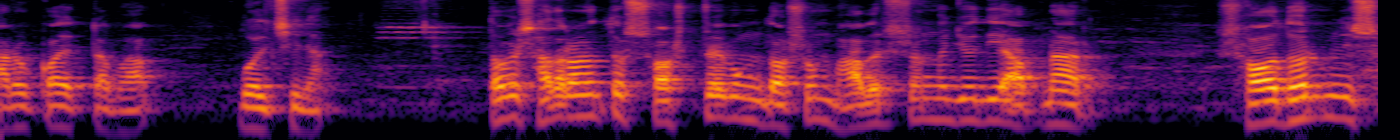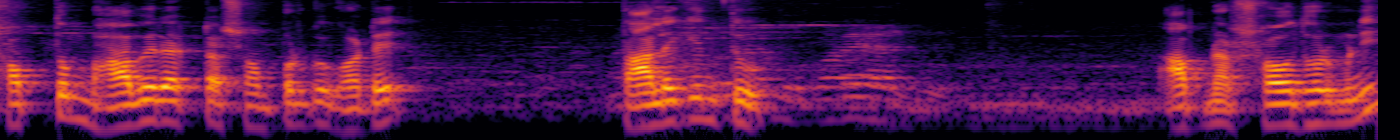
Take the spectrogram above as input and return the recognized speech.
আরও কয়েকটা ভাব বলছি না। তবে সাধারণত ষষ্ঠ এবং দশম ভাবের সঙ্গে যদি আপনার সহধর্মিনী সপ্তম ভাবের একটা সম্পর্ক ঘটে, তাহলে কিন্তু আপনার সহধর্মিনী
